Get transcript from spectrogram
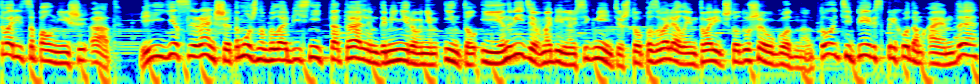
творится полнейший ад. И если раньше это можно было объяснить тотальным доминированием Intel и Nvidia в мобильном сегменте, что позволяло им творить что душе угодно, то теперь с приходом AMD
